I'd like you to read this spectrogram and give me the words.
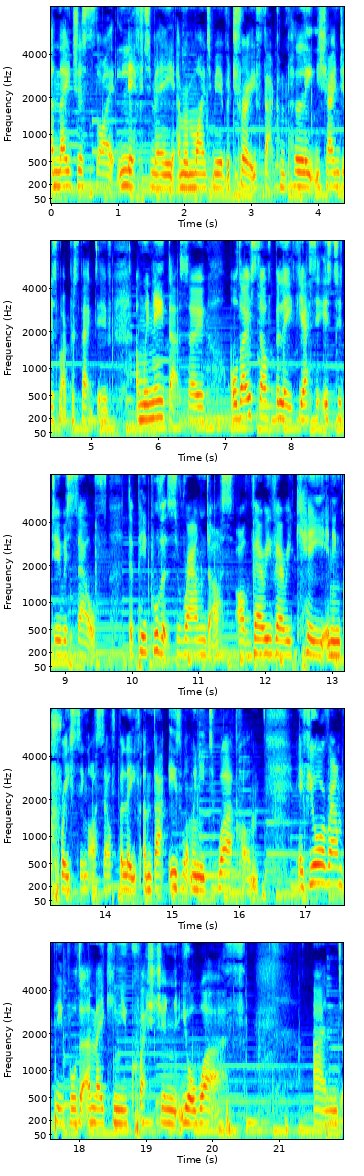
and they just like lift me and remind me of a truth that completely changes my perspective. And we need that. So, although self belief, yes, it is to do with self, the people that surround us are very, very key in increasing our self belief, and that is what we need to work on. If you're around people that are making you question your worth, and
